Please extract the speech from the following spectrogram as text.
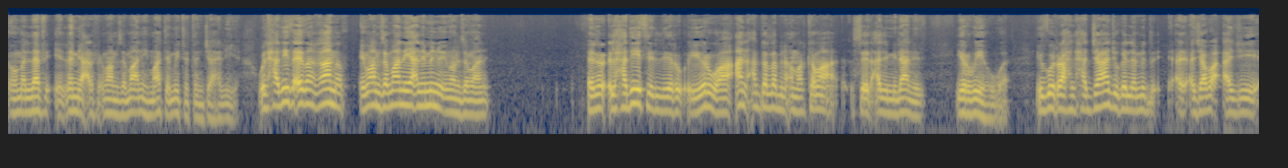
ومن لم يعرف إمام زمانه مات ميتة جاهلية. والحديث أيضا غامض. إمام زمانه يعني منه إمام زمانه الحديث اللي يروى عن عبد الله بن عمر كما السيد علي الميلاني يرويه هو. يقول راح الحجاج وقال له مد... أجاب أجي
